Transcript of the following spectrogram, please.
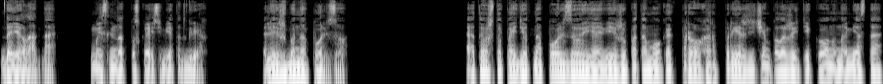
Да и ладно, мысленно отпускаю себе этот грех. Лишь бы на пользу. А то, что пойдет на пользу, я вижу потому, как Прохор, прежде чем положить икону на место,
